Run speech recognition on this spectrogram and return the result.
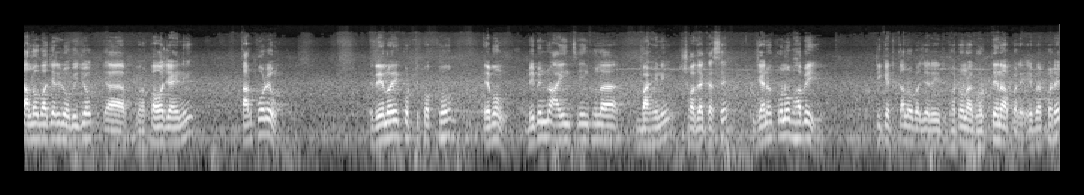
কালোবাজারের অভিযোগ পাওয়া যায়নি। তারপরেও রেলওয়ে কর্তৃপক্ষ এবং বিভিন্ন আইন শৃঙ্খলা বাহিনী সজাগ আছে যেন কোনোভাবেই টিকিট কালোবাজারির ঘটনা ঘটতে না পারে। এ ব্যাপারে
